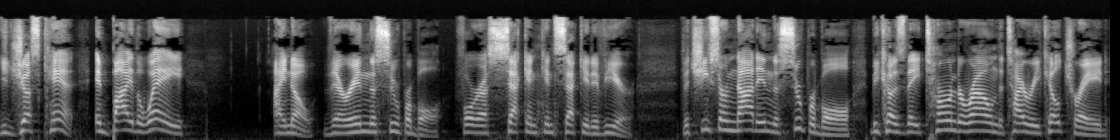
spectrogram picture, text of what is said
You just can't. And by the way, I know they're in the Super Bowl for a second consecutive year. The Chiefs are not in the Super Bowl because they turned around the Tyreek Hill trade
